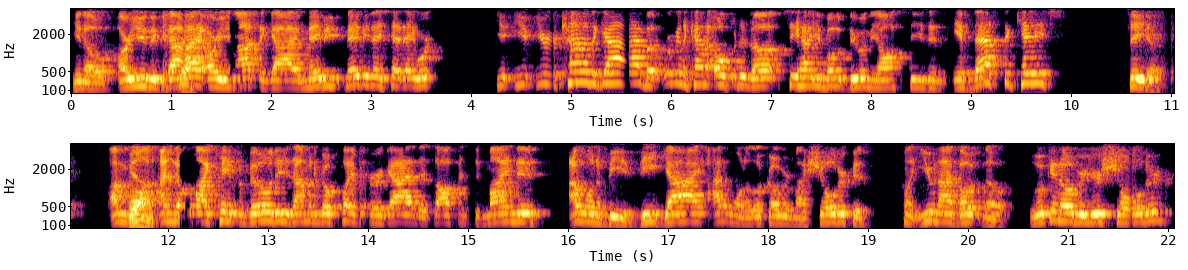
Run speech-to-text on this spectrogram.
You know, are you the guy? Yeah. Are you not the guy?" Maybe maybe they said, "Hey, we're you, you're kind of the guy, but we're going to kind of open it up, see how you both do in the off season. If that's the case, see ya. I'm going. Yeah. I know my capabilities. I'm going to go play for a guy that's offensive minded. I want to be the guy. I don't want to look over my shoulder because Clint, you and I both know looking over your shoulder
